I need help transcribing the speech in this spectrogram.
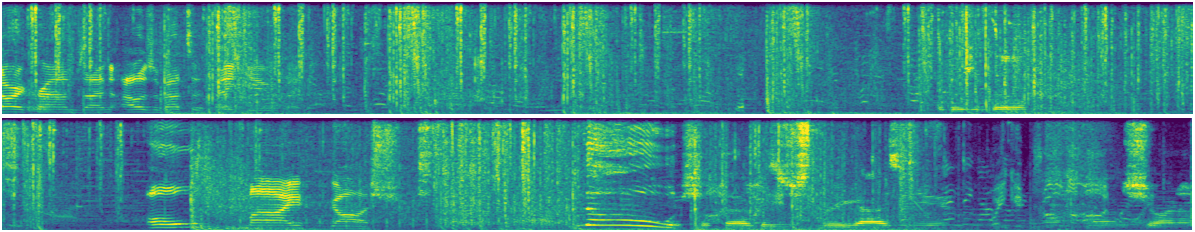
Sorry, Crimes. I, I was about to thank you, but There's a bill. oh my gosh. No! Shit though, because there's just three guys in here. I'm showing it.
